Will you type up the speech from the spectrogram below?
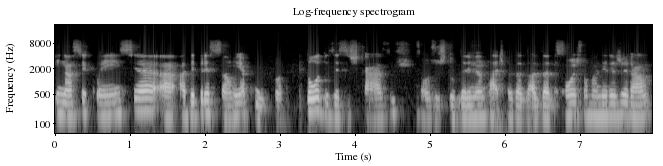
e na sequência a, a depressão e a culpa. Todos esses casos são os distúrbios alimentares, mas as, as adições, de uma maneira geral,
